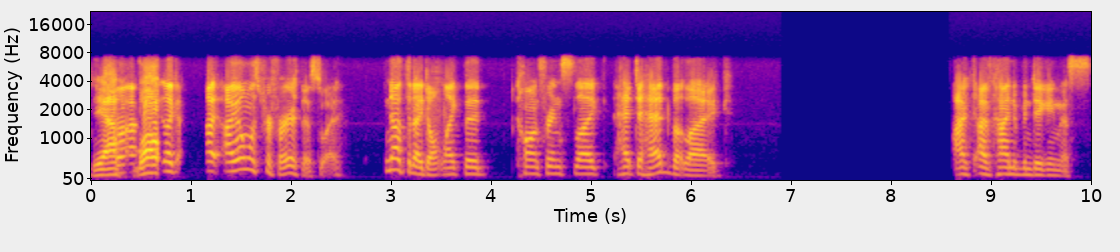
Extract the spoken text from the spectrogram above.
Yeah. So I- well, like I, I almost prefer it this way. Not that I don't like the conference like head to head, but like I I've kind of been digging this.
